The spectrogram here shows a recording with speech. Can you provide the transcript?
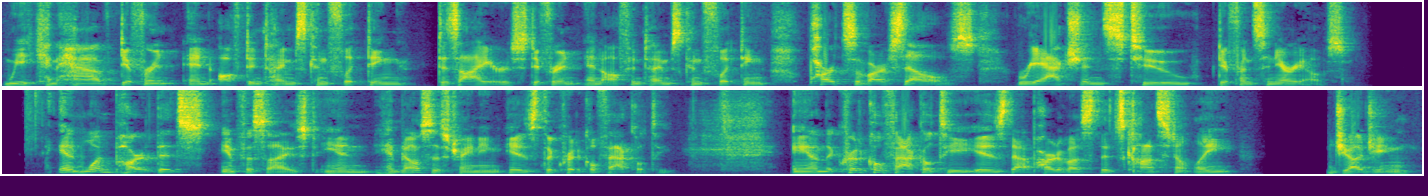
We can have different and oftentimes conflicting desires, different and oftentimes conflicting parts of ourselves, reactions to different scenarios. And one part that's emphasized in hypnosis training is the critical faculty. And the critical faculty is that part of us that's constantly judging,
